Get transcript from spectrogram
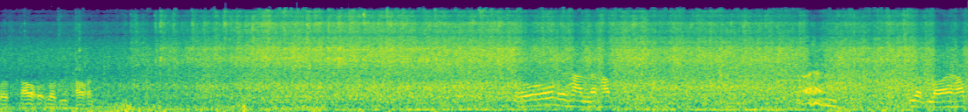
รถเขารถของเขาโอ้ไม่ทันนะครับ เรียบร้อยครับ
